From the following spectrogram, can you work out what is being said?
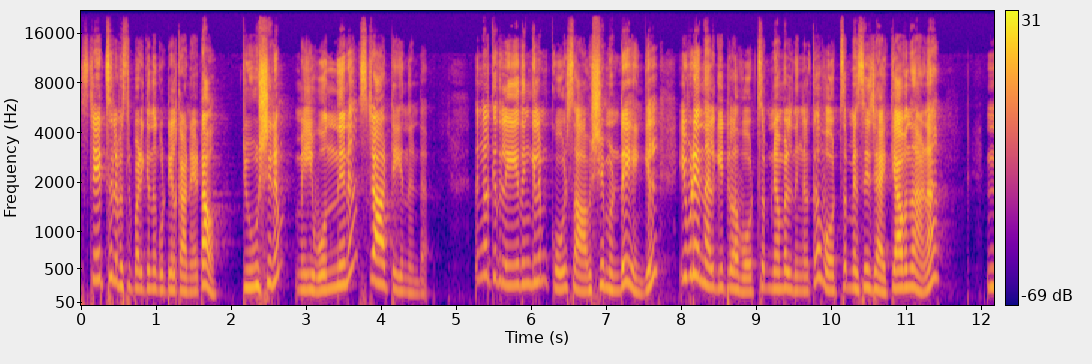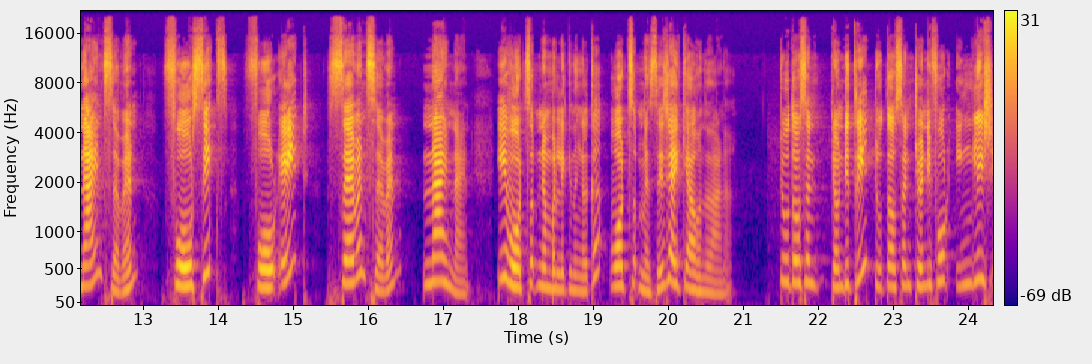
സ്റ്റേറ്റ് സിലബസിൽ പഠിക്കുന്ന കുട്ടികൾക്കാണ് കേട്ടോ. ട്യൂഷനും മെയ് ഒന്നിന് സ്റ്റാർട്ട് ചെയ്യുന്നുണ്ട്. നിങ്ങൾക്കിതിൽ ഏതെങ്കിലും കോഴ്സ് ആവശ്യമുണ്ട് എങ്കിൽ ഇവിടെ നൽകിയിട്ടുള്ള വാട്സപ്പ് നമ്പർ നിങ്ങൾക്ക് വാട്സപ്പ് മെസ്സേജ് അയക്കാവുന്നതാണ്. Nine seven four six four eight seven seven nine nine ഈ വാട്സപ്പ് നമ്പറിലേക്ക് നിങ്ങൾക്ക് വാട്സപ്പ് മെസ്സേജ് അയക്കാവുന്നതാണ്. Two thousand twenty three two thousand twenty four English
